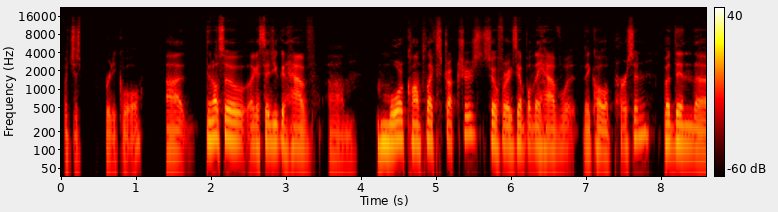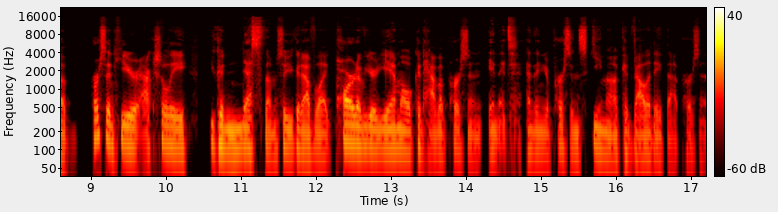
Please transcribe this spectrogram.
which is pretty cool. Uh, then also, like I said, you can have um, more complex structures. So, for example, they have what they call a person, but then the person here actually you can nest them. So you could have like part of your YAML could have a person in it, and then your person schema could validate that person.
